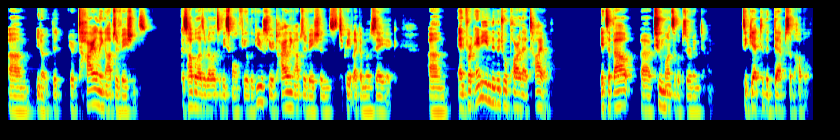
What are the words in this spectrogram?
um, you know, the, you're tiling observations because Hubble has a relatively small field of view. So you're tiling observations to create like a mosaic. Um, and for any individual part of that tile, it's about uh, two months of observing time to get to the depths of Hubble.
